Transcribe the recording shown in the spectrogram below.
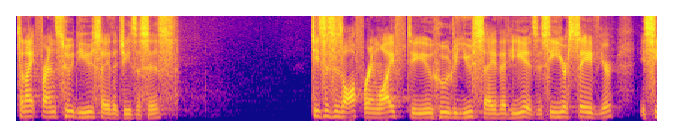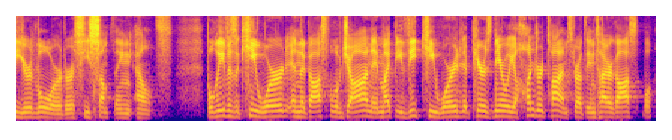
Tonight, friends, who do you say that Jesus is? Jesus is offering life to you. Who do you say that he is? Is he your Savior? Is he your Lord? Or is he something else? Believe is a key word in the Gospel of John. It might be the key word. It appears nearly a hundred times throughout the entire Gospel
